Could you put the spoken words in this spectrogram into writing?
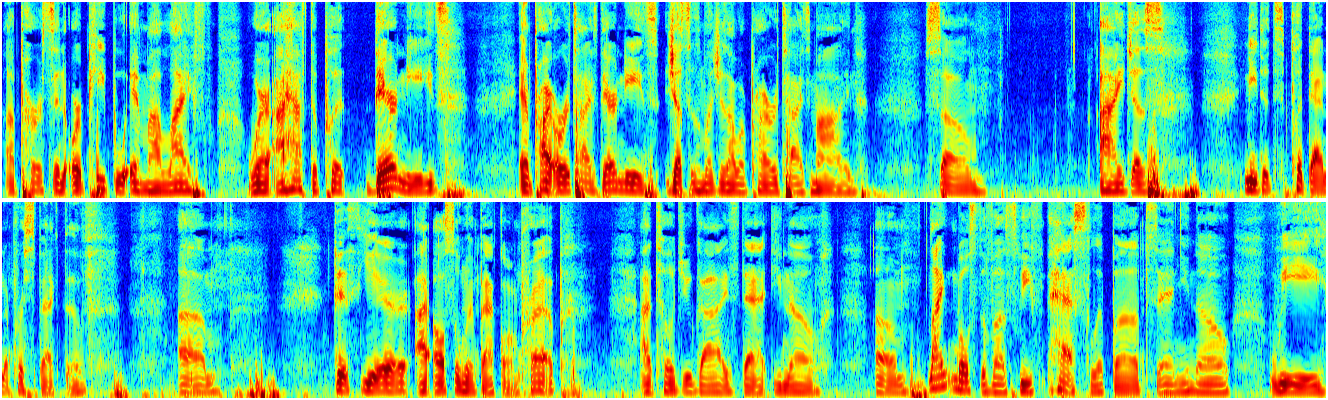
a person or people in my life where I have to put their needs and prioritize their needs just as much as I would prioritize mine. So I just needed to put that in a perspective. Um, this year, I also went back on PrEP. I told you guys that, you know, um, like most of us, we've had slip ups and, you know, we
